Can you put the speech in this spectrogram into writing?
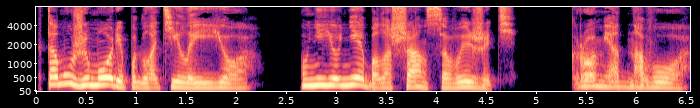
к тому же море поглотило ее. У нее не было шанса выжить кроме одного.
